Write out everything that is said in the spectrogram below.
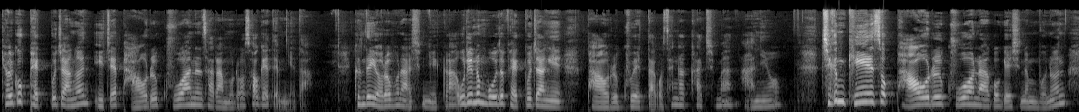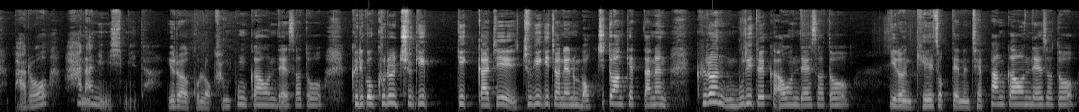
결국 백부장은 이제 바울을 구하는 사람으로 서게 됩니다. 그런데 여러분 아십니까? 우리는 모두 백부장이 바울을 구했다고 생각하지만 아니요. 지금 계속 바울을 구원하고 계시는 분은 바로 하나님이십니다. 유라굴로 강풍 가운데서도 그리고 그를 죽이기까지 죽이기 전에는 먹지도 않겠다는 그런 무리들 가운데서도 이런 계속되는 재판 가운데서도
